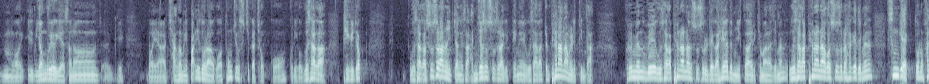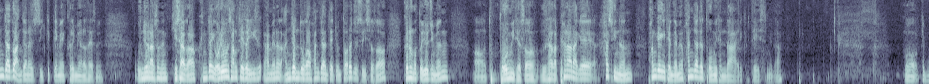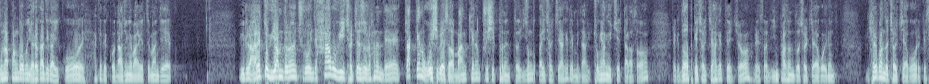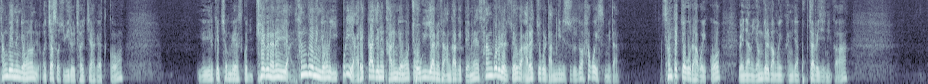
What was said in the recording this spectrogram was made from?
음, 뭐 일부 연구에 의해서는 저기 뭐야 장음이 빨리 돌아오고 통증 수치가 적고 그리고 의사가 비교적 의사가 수술하는 입장에서 앉아서 수술하기 때문에 의사가 좀 편안함을 느낀다. 그러면 왜 의사가 편안한 수술을 내가 해야 됩니까? 이렇게 말하지만 의사가 편안하고 수술을 하게 되면 승객 또는 환자도 안전할 수 있기 때문에 그런 면에서 해서는 운전하서는 기사가 굉장히 어려운 상태에서 이- 하면은 안전도가 환자한테 좀 떨어질 수 있어서 그런 것도 요즘은 어, 도- 도움이 돼서 의사가 편안하게 할 수 있는 환경이 된다면 환자한테 도움이 된다 이렇게 되어 있습니다. 뭐 문학 방법은 여러 가지가 있고 하게 됐고 나중에 말하겠지만 이제 위를 아래쪽 위암들은 주로 이제 하부 위 절제 수술을 하는데 작게는 50에서 많게는 90%이 정도까지 절제하게 됩니다. 종양 위치에 따라서 이렇게 넓게 절제하게 되죠. 그래서 임파선도 절제하고 이런 혈관도 절제하고 이렇게 상부에 있는 경우는 어쩔 수 없이 위를 절제하겠고 이렇게 전개했고 최근에는 이 상부에 있는 경우는 이 뿌리 아래까지는 가는 경우 조기위하면서 안 가기 때문에 상부를 절제하고 아래쪽을 남기는 수술도 하고 있습니다. 선택적으로 하고 있고 왜냐하면 연결 방법이 굉장히 복잡해지니까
